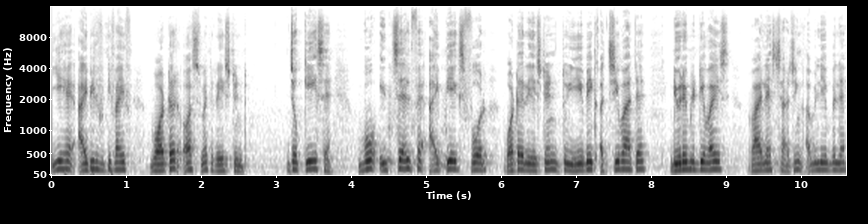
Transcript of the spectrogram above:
ये है I P fifty five water और स्वेट रेजिस्टेंट जो केस है, वो इट्सेल्फ है I P X four water resistant तो ये भी एक अच्छी बात है। Durability wise wireless charging available है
